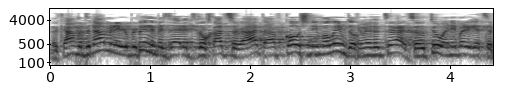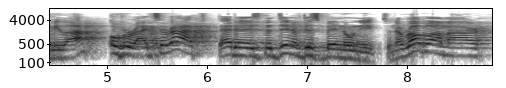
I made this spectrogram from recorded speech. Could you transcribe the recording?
The common denominator between them is that it's dochat sarat, af kol shni molim sarat. So too, anybody gets a milah, overrides sarat, that is the din of this benoni. So now Rava Amar,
